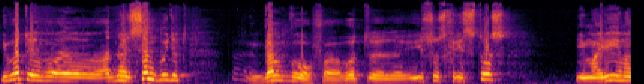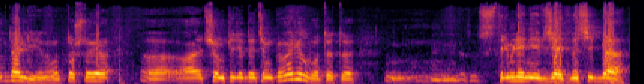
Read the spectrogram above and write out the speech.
И вот э, э, одной из сцен будет Голгофа. Вот э, Иисус Христос и Мария Магдалина. Вот то, что я о чем перед этим говорил, вот это стремление взять на себя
